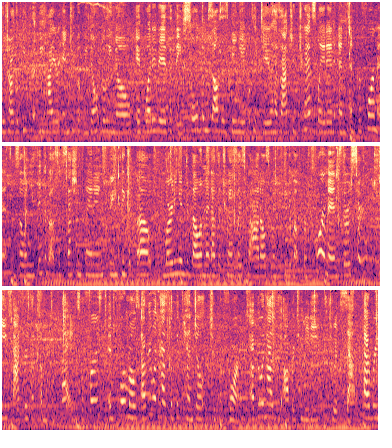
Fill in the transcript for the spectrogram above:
which are the people that we hire into, but we don't really know if what it is that they've sold themselves as being able to do has actually translated and, and performance. And so when you think about succession planning, when you think about learning and development as it translates for adults, when you think about performance, there are certain key factors that come into play. So first and foremost, everyone has the potential to perform. Everyone has the opportunity to excel. Every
